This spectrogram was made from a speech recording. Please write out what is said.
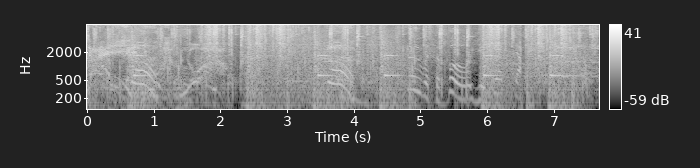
Do with the bull, you get the...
